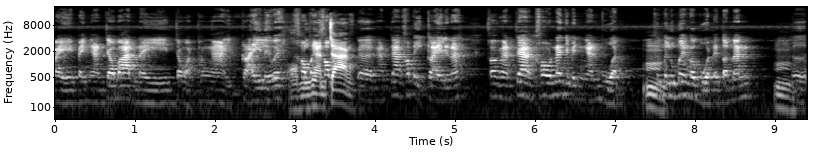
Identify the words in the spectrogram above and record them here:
ไปไปงานเจ้าบ้านในจังหวัดพังงาอีกไกลเลยเว้ยอ๋อเข้มีไปงานจ้าง เอองานจ้างเข้าไปอีกไกลเลยนะเข้างานจ้างเขาน่าจะเป็นงานบวชอืมซึ่งไม่รู้แม่งมาบวชในตอนนั้นอืมเออ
